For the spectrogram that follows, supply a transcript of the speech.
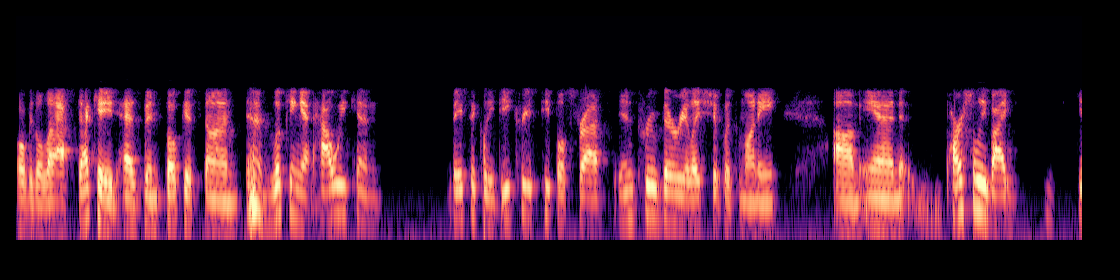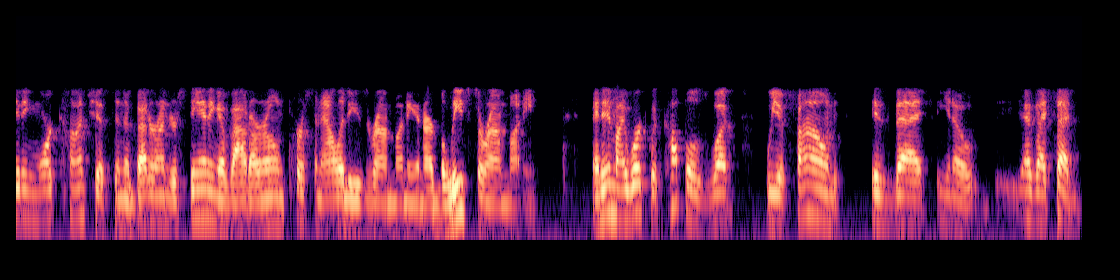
over the last decade has been focused on looking at how we can basically decrease people's stress, improve their relationship with money, um, and partially by getting more conscious and a better understanding about our own personalities around money and our beliefs around money. And in my work with couples, what we have found is that, you know, as I said,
